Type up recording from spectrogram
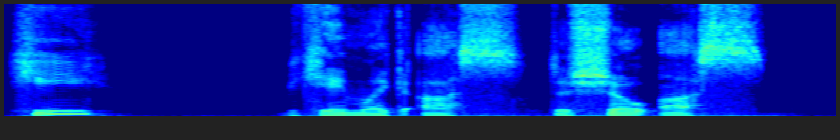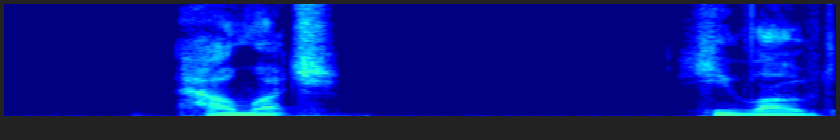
He became like us to show us how much he loved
